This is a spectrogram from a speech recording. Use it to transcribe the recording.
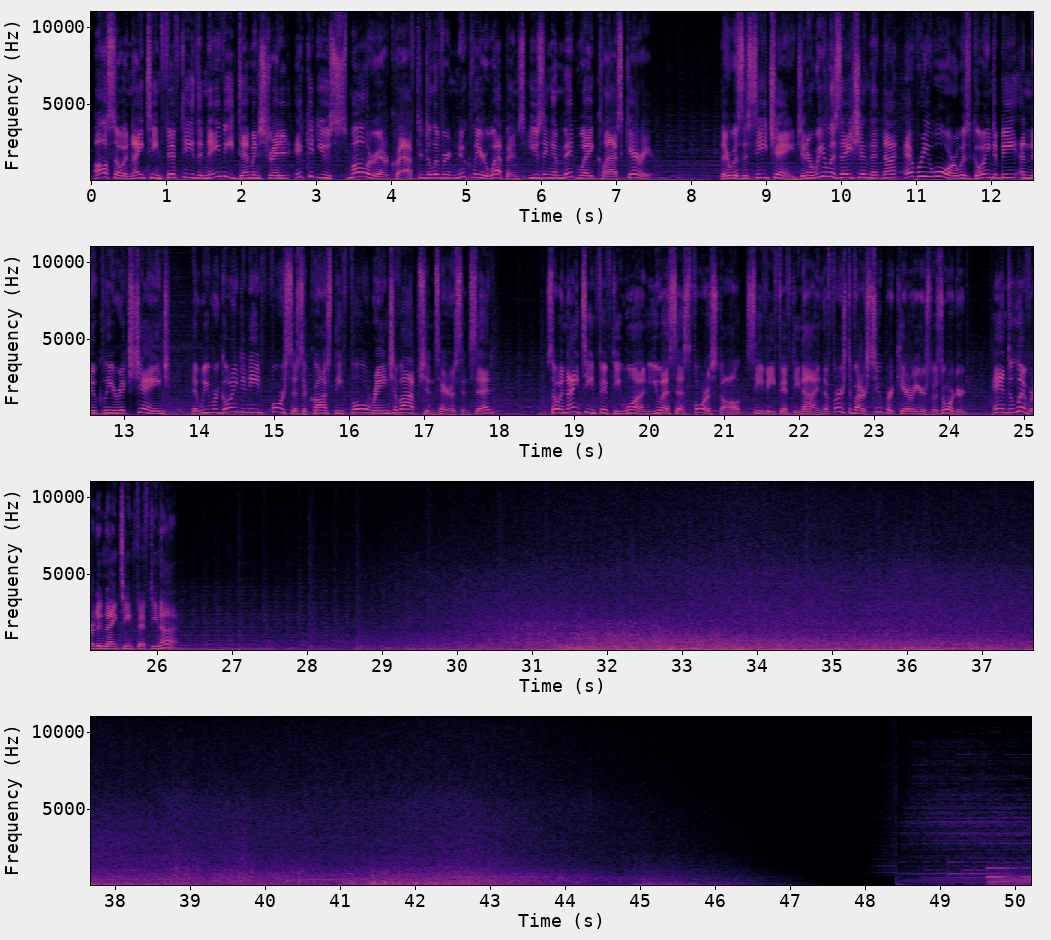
Also in 1950, the Navy demonstrated it could use smaller aircraft to deliver nuclear weapons using a Midway class carrier. There was a sea change and a realization that not every war was going to be a nuclear exchange, that we were going to need forces across the full range of options, Harrison said. So in 1951, USS Forrestal, CV 59, the first of our super carriers, was ordered and delivered in 1959. Bye.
